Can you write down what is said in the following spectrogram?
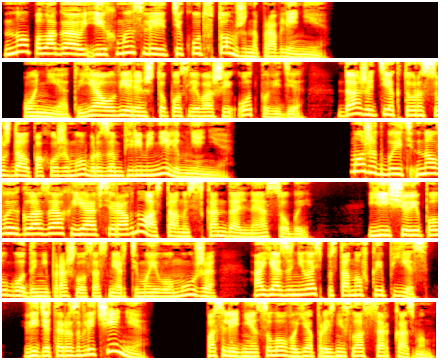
но, полагаю, их мысли текут в том же направлении. О нет, я уверен, что после вашей отповеди даже те, кто рассуждал похожим образом, переменили мнение. Может быть, но в их глазах я все равно останусь скандальной особой. Еще и полгода не прошло со смерти моего мужа, а я занялась постановкой пьес. Ведь это развлечение. Последнее слово я произнесла с сарказмом.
